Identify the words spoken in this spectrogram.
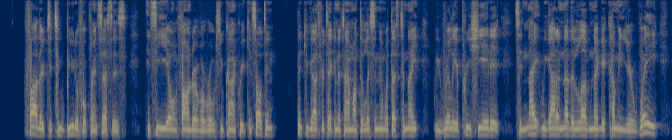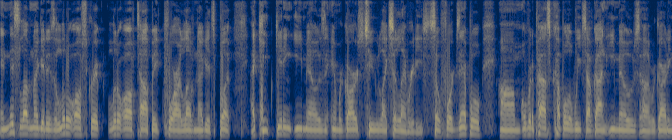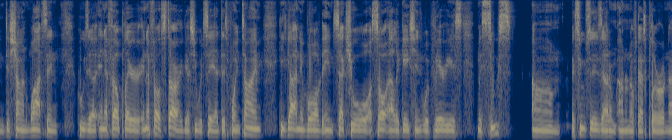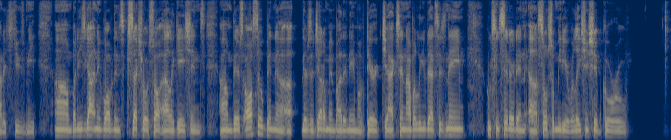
father to two beautiful princesses, and CEO and founder of a Rose Through Concrete Consulting. Thank you guys for taking the time out to listen in with us tonight. We really appreciate it. Tonight, we got another love nugget coming your way. And this love nugget is a little off script, a little off topic for our love nuggets, but I keep getting emails in regards to like celebrities. So, for example, um, over the past couple of weeks, I've gotten emails uh, regarding Deshaun Watson, who's an NFL player, NFL star, I guess you would say at this point in time. He's gotten involved in sexual assault allegations with various masseuses. Um, masseuses. I don't I don't know if that's plural or not. Excuse me. Um, but he's gotten involved in sexual assault allegations. Um, there's also been a, a, there's a gentleman by the name of Derrick Jaxn, I believe that's his name, who's considered an uh, social media relationship guru.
